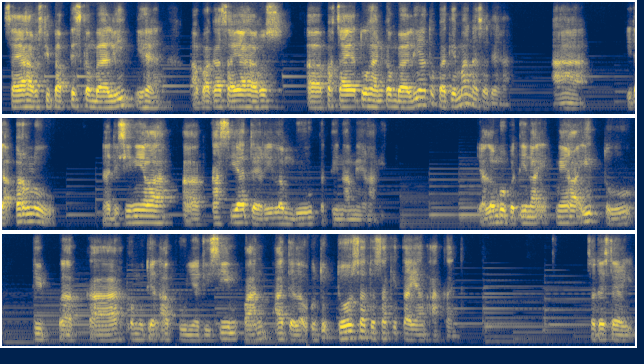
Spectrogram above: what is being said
saya harus dibaptis kembali? Ya, apakah saya harus uh, percaya Tuhan kembali atau bagaimana, saudara? Ah, tidak perlu. Nah, di sinilah uh, khasiat dari lembu betina merah itu. Ya, lembu betina merah itu dibakar, kemudian abunya disimpan adalah untuk dosa-dosa kita yang akan. Saudara-saudari,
